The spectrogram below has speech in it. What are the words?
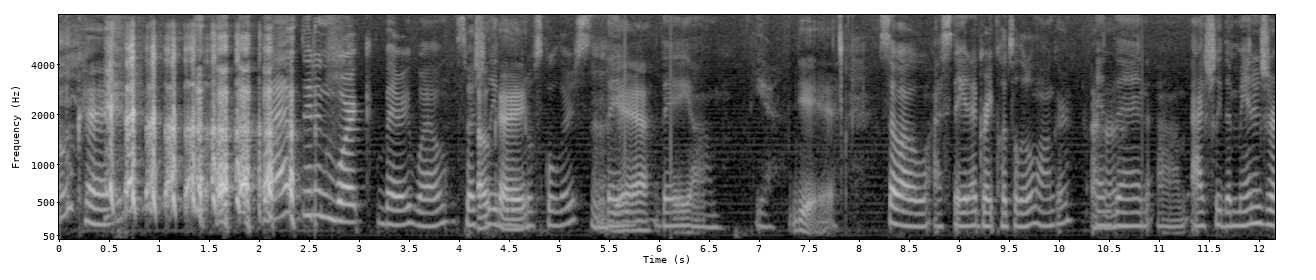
Okay. that didn't work very well, especially Okay. the middle schoolers. They, Yeah. They, um, yeah. yeah. So I stayed at Great Clips a little longer, Uh-huh. and then um, actually the manager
